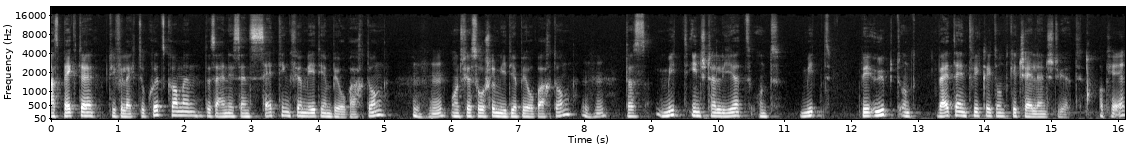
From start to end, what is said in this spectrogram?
Aspekte, die vielleicht zu kurz kommen. Das eine ist ein Setting für Medienbeobachtung mhm. und für Social Media Beobachtung, mhm. das mit installiert und mit beübt und weiterentwickelt und gechallenged wird. Okay, äh,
